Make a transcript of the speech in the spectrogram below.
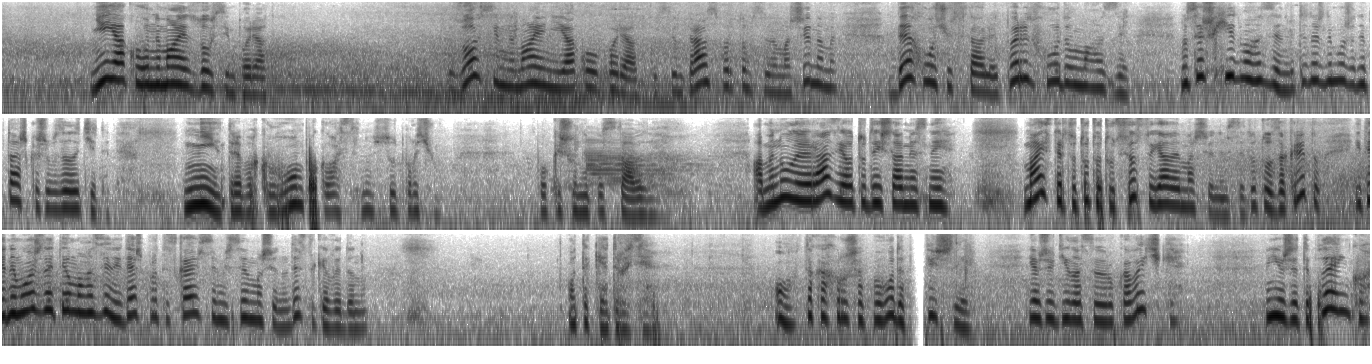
Ніякого немає зовсім порядку. Зовсім немає ніякого порядку з цим транспортом, з цими машинами. Де хочуть ставлять, перед входом в магазин. Ну це ж вхід в магазин, людина ж не може не пташка, щоб залетіти. Ні, треба кругом покласти. Ну, тут бачу. Поки що не поставили. А минулий раз я отуди йшла м'ясний майстер, то тут, тут все стояли машини. Все. Тут закрито. І ти не можеш зайти в магазин, йдеш, протискаєшся між цими машинами. Десь таке видано. Отаке, друзі. О, така хороша погода. Пішли. Я вже вділа свої рукавички. Мені вже тепленько.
